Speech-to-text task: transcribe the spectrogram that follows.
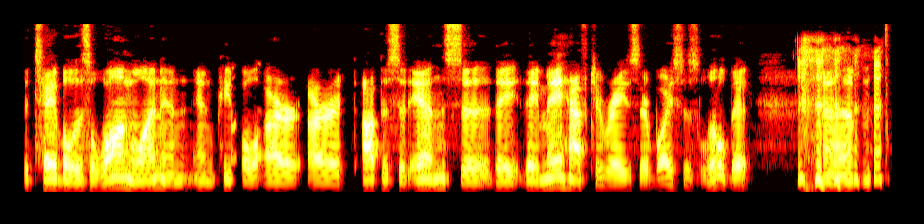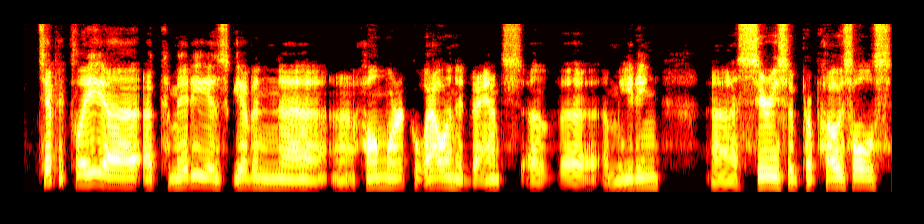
the table is a long one and, and people are, are at opposite ends, uh, they, they may have to raise their voices a little bit. um, typically, uh, a committee is given uh, uh, homework well in advance of uh, a meeting, a series of proposals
